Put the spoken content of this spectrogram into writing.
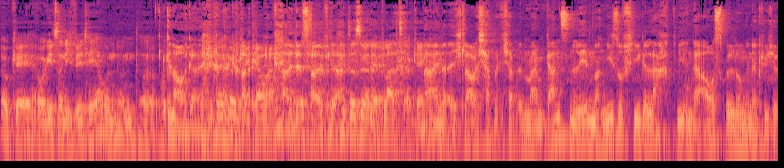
Okay, aber geht es da nicht wild her und. und äh, genau, gerade, gerade deshalb. Ja. Das wäre der Platz, okay. Nein, ich glaube, ich habe ich hab in meinem ganzen Leben noch nie so viel gelacht wie in der Ausbildung in der Küche.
